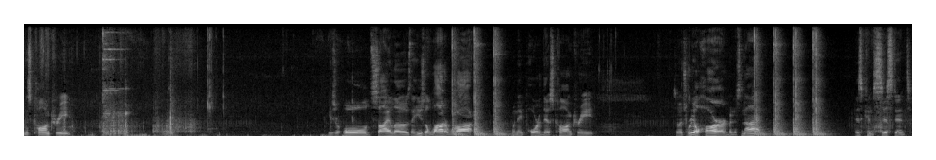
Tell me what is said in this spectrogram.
This concrete These are old silos. They used a lot of rock when they poured this concrete. So it's real hard, but it's not as consistent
